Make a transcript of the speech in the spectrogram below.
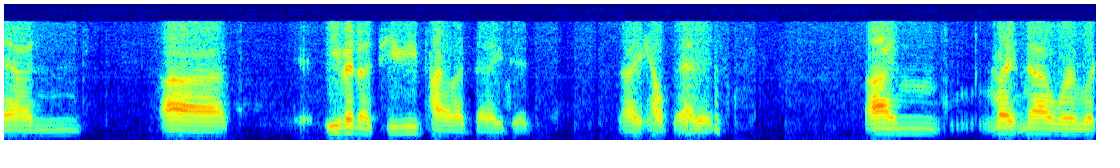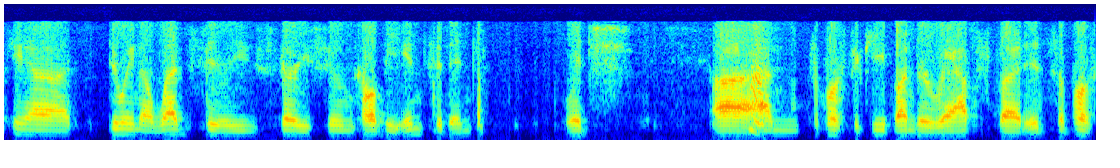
and uh, even a TV pilot that I did. I helped edit. I'm right now. We're looking at doing a web series very soon called The Incident, which uh, I'm supposed to keep under wraps, but it's supposed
